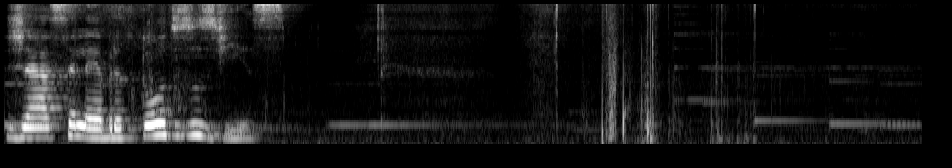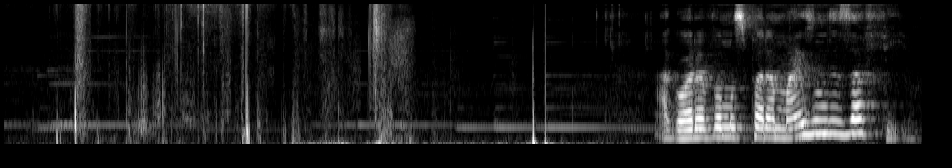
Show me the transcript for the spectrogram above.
já a celebra todos os dias. Agora vamos para mais um desafio.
